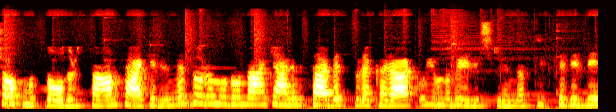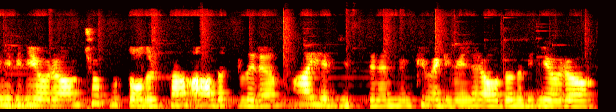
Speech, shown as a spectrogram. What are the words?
Çok mutlu olursam terk edilme zorunluluğundan kendimi serbest bırakarak uyumlu bir ilişkinin nasıl hissedildiğini biliyorum. Çok mutlu olursam aldatılırım. Hayır hissinin mümkün ve güvenilir olduğunu biliyorum.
